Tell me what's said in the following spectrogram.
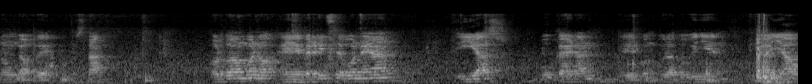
non gaude, ezta? Orduan, bueno, e, berriz egonean, iaz bukaeran e, konturatu ginen gai hau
